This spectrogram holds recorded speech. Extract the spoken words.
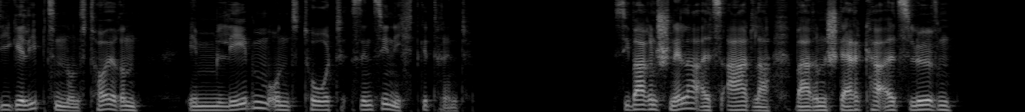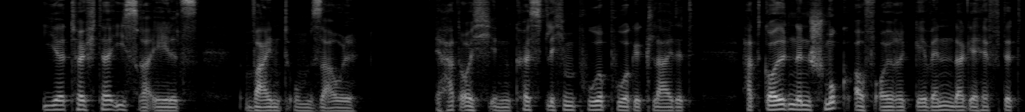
die Geliebten und Teuren, im Leben und Tod sind sie nicht getrennt. Sie waren schneller als Adler, waren stärker als Löwen. Ihr Töchter Israels, weint um Saul. Er hat euch in köstlichem Purpur gekleidet, hat goldenen Schmuck auf eure Gewänder geheftet.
